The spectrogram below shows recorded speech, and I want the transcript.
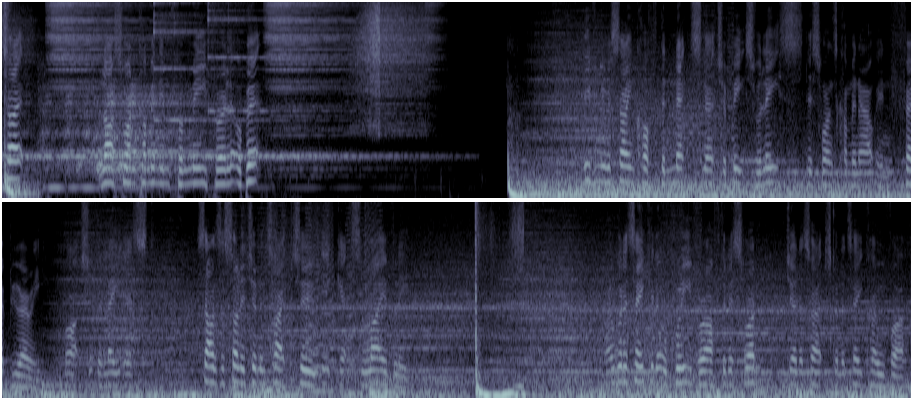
Genotype. Last one coming in from me for a little bit. Leaving you with Sainkoff, the next Nurtured Beatz release. This one's coming out in February, March at the latest. Sounds of Solid Type 2, it gets lively. I'm going to take a little breather after this one. Genotype's going to take over.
